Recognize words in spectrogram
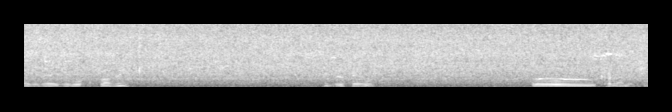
Over there is a water flowing into the field. Ooh, calamity.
